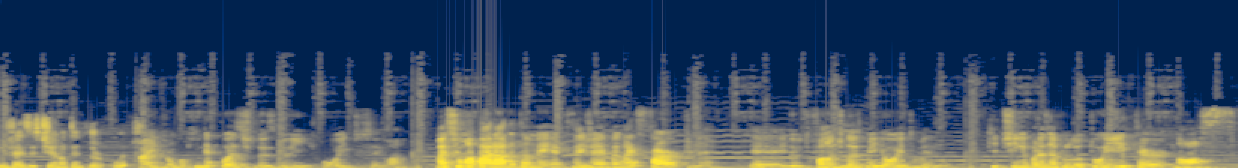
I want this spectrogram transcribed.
já existia no tempo do Orkut? Ah, entrou um pouquinho depois, acho que 2008, sei lá. Mas tinha uma parada também, é que aí já é bem mais tarde, né? É, eu tô falando de 2008 mesmo. Que tinha, por exemplo, no Twitter, nossa,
